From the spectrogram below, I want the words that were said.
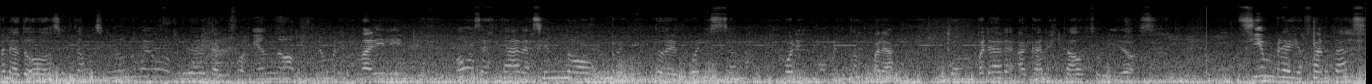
Hola a todos, estamos en un nuevo video de Californiando. Mi nombre es Marilyn. Vamos a estar haciendo un recuento de cuáles son los mejores momentos para comprar acá en Estados Unidos. Siempre hay ofertas,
